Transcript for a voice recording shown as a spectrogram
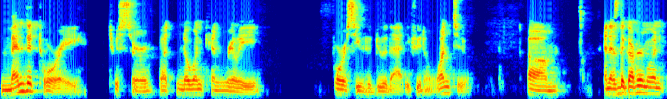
mandatory to serve, but no one can really force you to do that if you don't want to. Um, and as the government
